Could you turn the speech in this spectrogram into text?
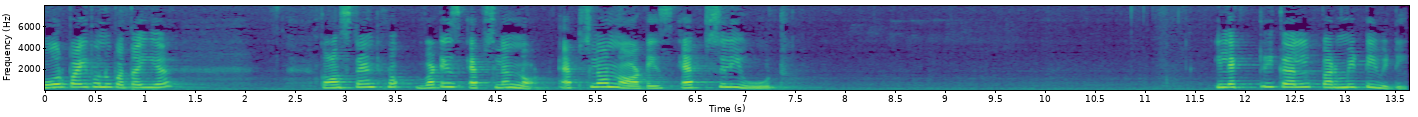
4 pi ਤੁਹਾਨੂੰ ਪਤਾ ਹੀ ਹੈ constant what is epsilon naught epsilon naught is absolute electrical permittivity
